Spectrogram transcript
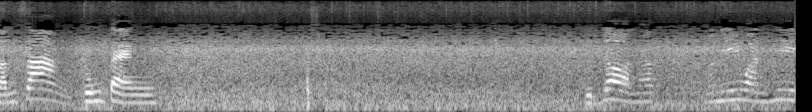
สรรสร้างปรุงแต่ง สุดยอดครับ วันนี้วันที่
